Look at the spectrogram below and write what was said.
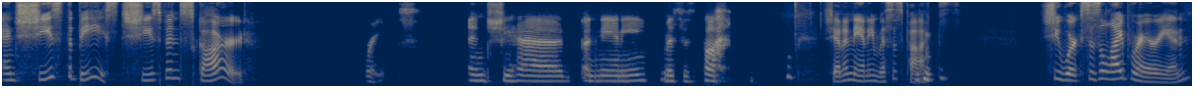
And she's the beast. She's been scarred. Right. And she had a nanny, Mrs. Pot. She had a nanny, Mrs. Potts. She works as a librarian.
